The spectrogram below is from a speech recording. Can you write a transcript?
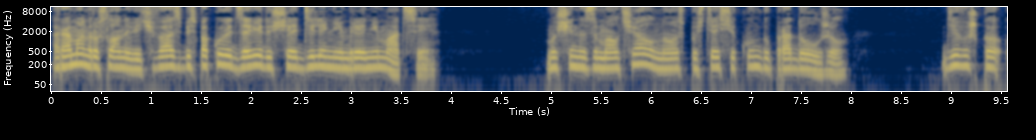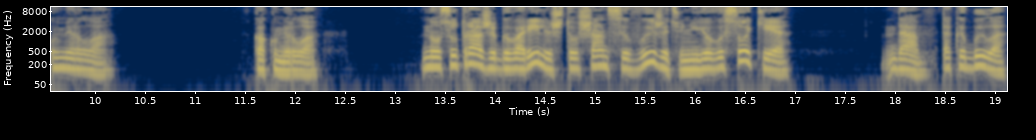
«Роман Русланович, вас беспокоит заведующий отделением реанимации». Мужчина замолчал, но спустя секунду продолжил. Девушка умерла. «Как умерла?» «Но с утра же говорили, что шансы выжить у нее высокие». «Да, так и было».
